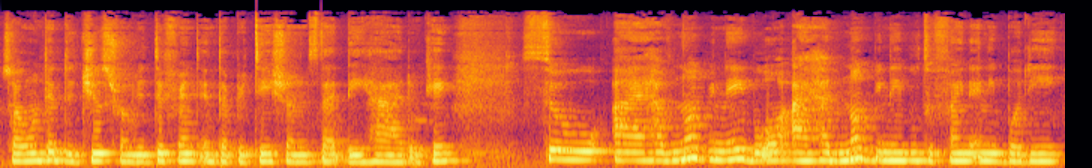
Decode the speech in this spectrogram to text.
So i wanted the juice from the different interpretations that they had okay? So i have not been able or i had not been able to find anybody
